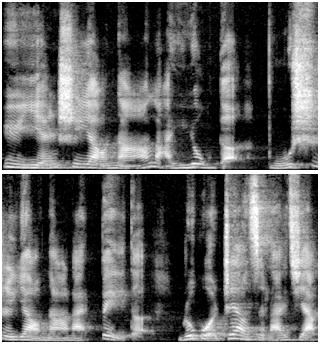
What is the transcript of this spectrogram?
语言是要拿来用的，不是要拿来背的。如果这样子来讲，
